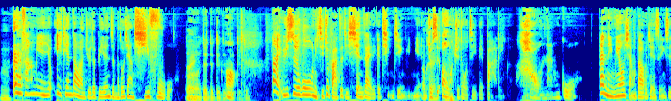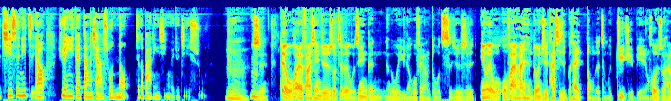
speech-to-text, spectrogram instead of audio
嗯，二方面又一天到晚觉得别人怎么都这样欺负我。对，对对对对对对对。那于是乎，你其实就把自己陷在一个情境里面，Okay. 就是哦，我觉得我自己被霸凌了，好难过。但你没有想到一件事情是，其实你只要愿意在当下说 no，这个霸凌行为就结束了。嗯，是对，我后来发现，就是说这个我之前跟那个尾鱼聊过非常多次，就是因为我我后来发现很多人其实他其实不太懂得怎么拒绝别人，或者说他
